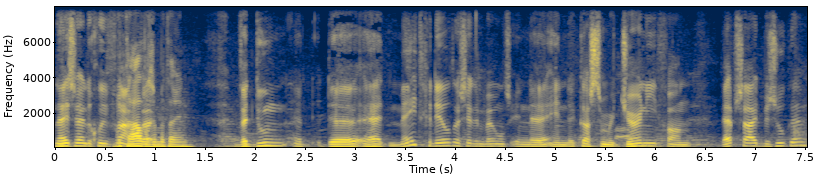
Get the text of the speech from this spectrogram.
dat is een goede vraag. Betalen ze meteen? We doen het, de, het meetgedeelte zit hem bij ons in de, in de customer journey van websitebezoeken.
